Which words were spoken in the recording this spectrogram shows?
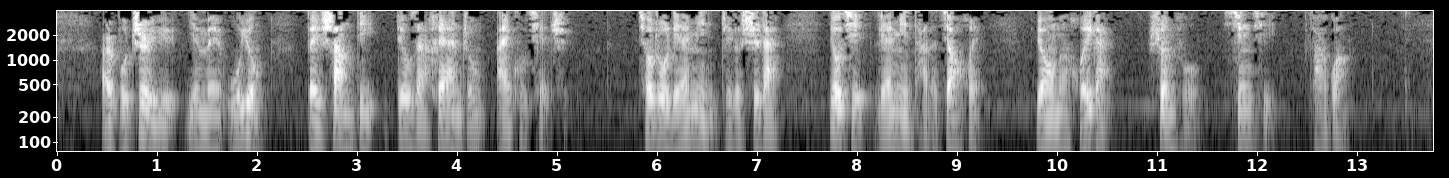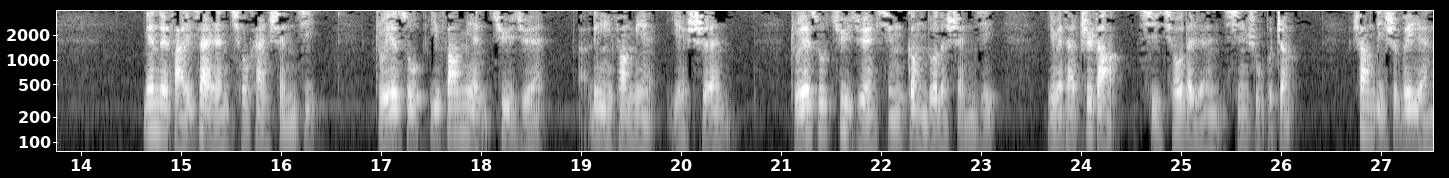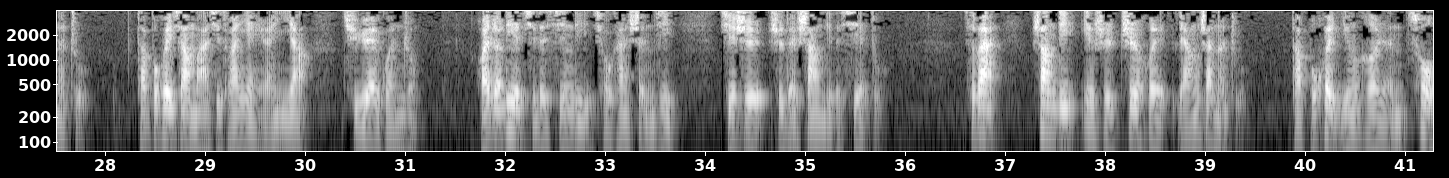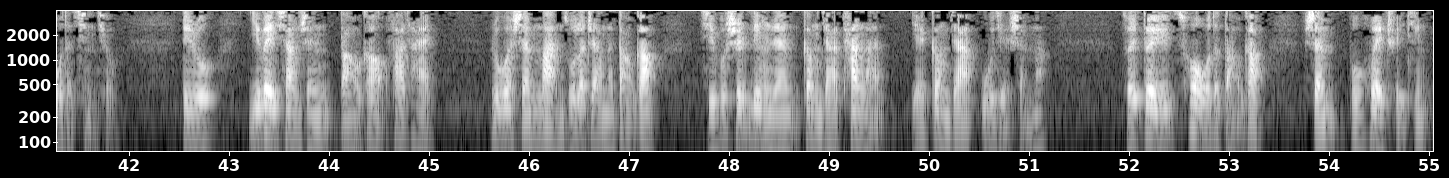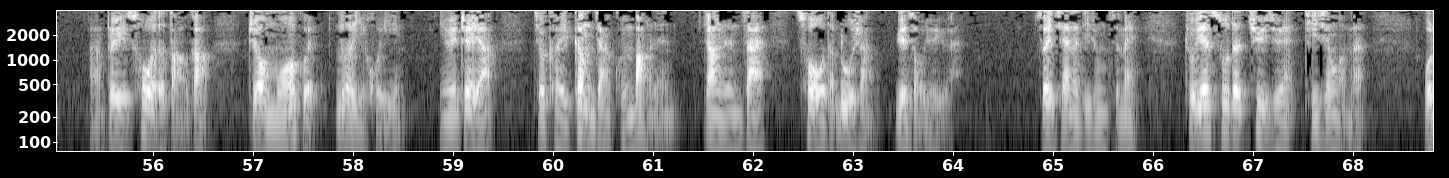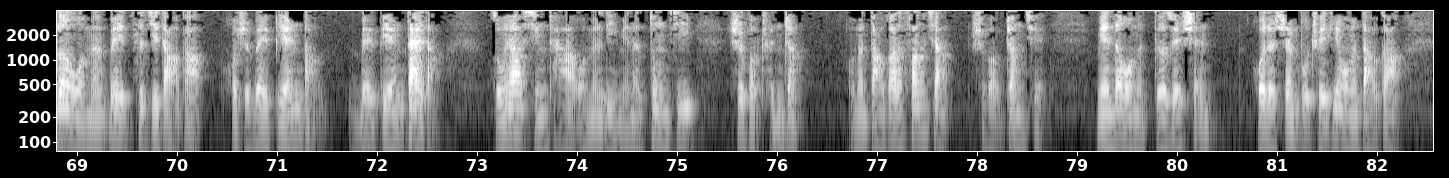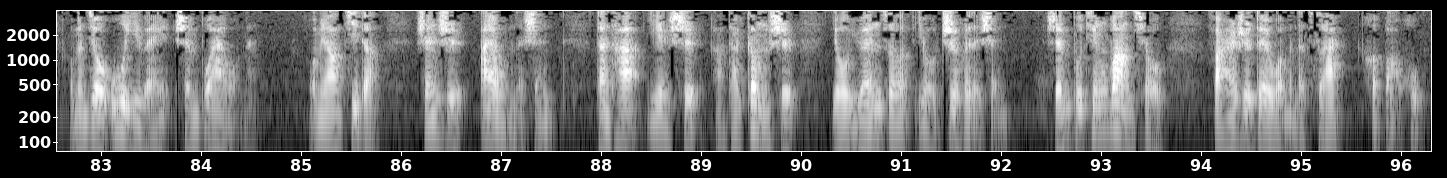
而不至于因为无用被上帝丢在黑暗中哀哭切齿。求主怜悯这个时代，尤其怜悯他的教会。愿我们悔改、顺服、兴起、发光。面对法利赛人求看神迹。主耶稣一方面拒绝啊，另一方面也施恩。主耶稣拒绝行更多的神迹，因为他知道祈求的人心术不正。上帝是威严的主，他不会像马戏团演员一样取悦观众。怀着猎奇的心理求看神迹，其实是对上帝的亵渎。此外，上帝也是智慧良善的主，他不会迎合人错误的请求。例如，一味向神祷告发财。如果神满足了这样的祷告，岂不是令人更加贪婪，也更加误解神吗？所以，对于错误的祷告，神不会垂听啊。对于错误的祷告，只有魔鬼乐意回应，因为这样就可以更加捆绑人，让人在错误的路上越走越远。所以，亲爱的弟兄姊妹，主耶稣的拒绝提醒我们：无论我们为自己祷告，或是为别人祷、为别人代祷，总要省察我们里面的动机。是否纯正？我们祷告的方向是否正确？免得我们得罪神，或者神不垂听我们祷告，我们就误以为神不爱我们。我们要记得，神是爱我们的神，但他也是啊，他更是有原则、有智慧的神。神不听妄求，反而是对我们的慈爱和保护。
